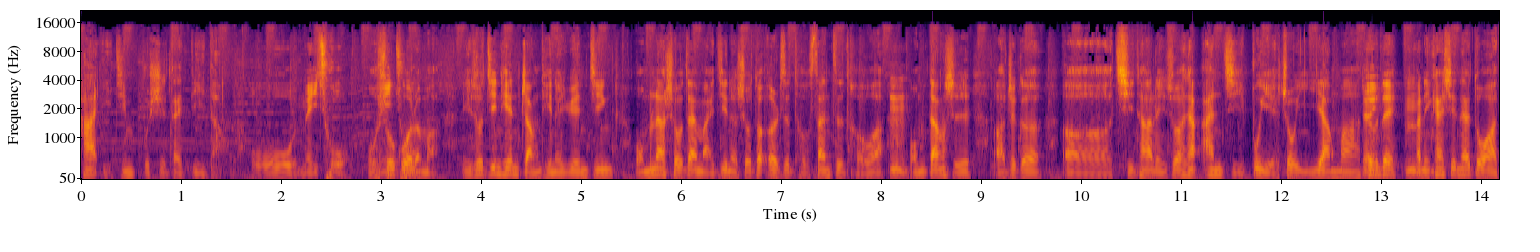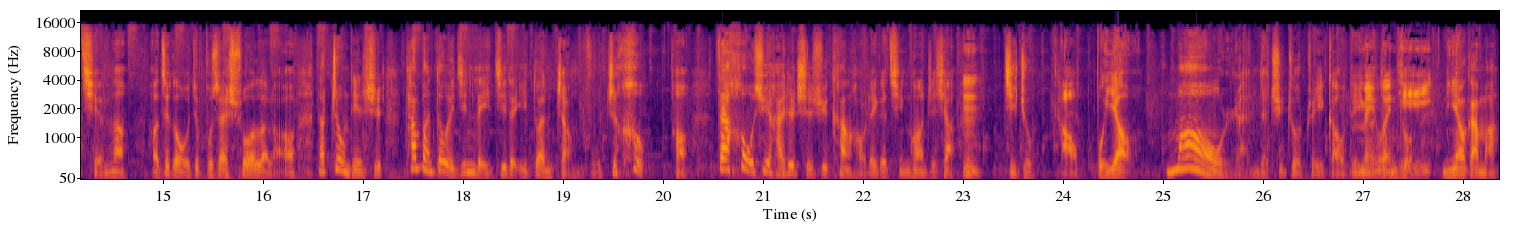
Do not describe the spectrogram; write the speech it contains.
它已经不是在低档了哦，没错，我说过了嘛。你说今天涨停的元晶，我们那时候在买进的时候都二字头、三字头啊。嗯，我们当时啊，这个呃，其他的你说像安吉不也都一样吗？对，对不对？那、嗯啊、你看现在多少钱了？好，这个我就不再说了了哦。那重点是，他们都已经累积了一段涨幅之后，好，在后续还是持续看好的一个情况之下，嗯，记住，好，不要贸然的去做追高的一个动作。没问题。你要干嘛？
